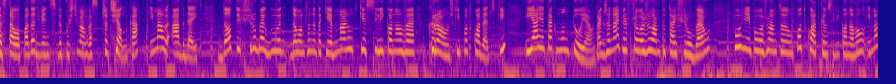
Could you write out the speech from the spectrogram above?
Przestało padać, więc wypuściłam Was z przedsionka. I mały update. Do tych śrubek były dołączone takie malutkie silikonowe krążki, podkładeczki i ja je tak montuję. Także najpierw przełożyłam tutaj śrubę, później położyłam tę podkładkę silikonową i mam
